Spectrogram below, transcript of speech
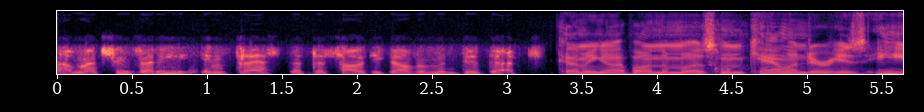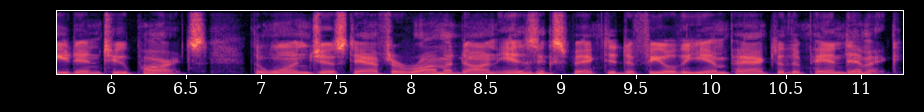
I'm actually very impressed that the Saudi government did that. Coming up on the Muslim calendar is Eid in two parts. The one just after Ramadan is expected to feel the impact of the pandemic,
